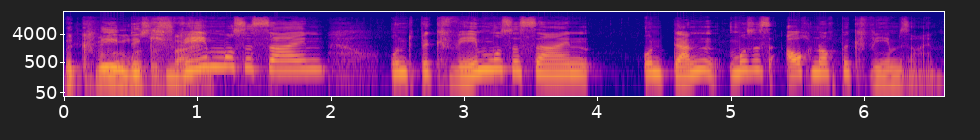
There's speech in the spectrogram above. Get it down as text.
Bequem muss es sein. Bequem muss es sein und bequem muss es sein und dann muss es auch noch bequem sein.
